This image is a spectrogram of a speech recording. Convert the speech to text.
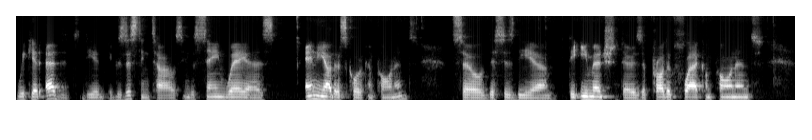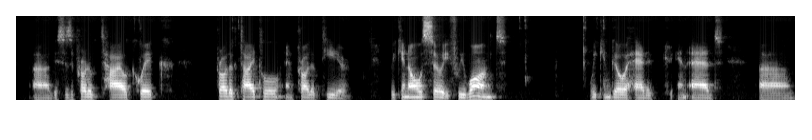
We can edit the existing tiles in the same way as any other score component. So this is the, um, the image. There is a product flag component. Uh, this is a product tile quick product title and product tier. We can also, if we want, we can go ahead and add um,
